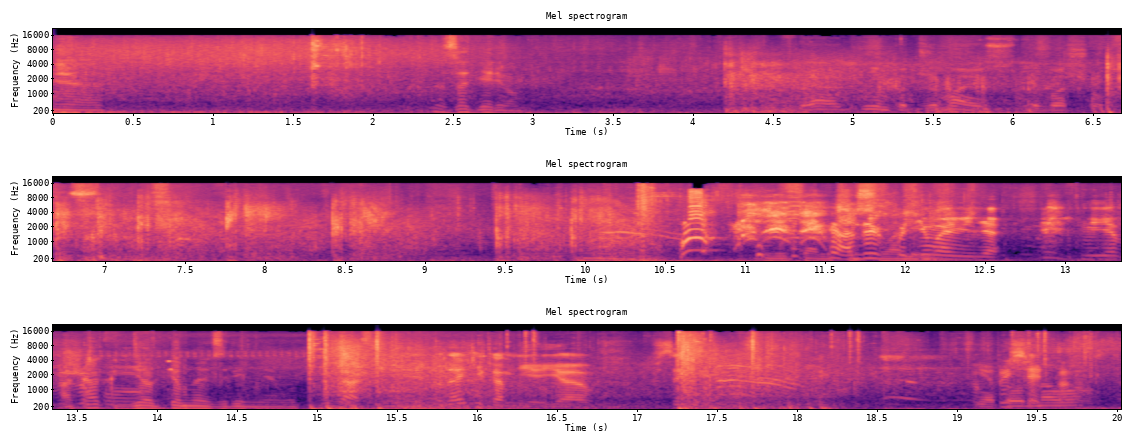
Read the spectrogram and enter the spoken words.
Не. За деревом. Я к ним поджимаюсь, Андрей, свалили. поднимай меня. Меня А жопу. как делать темное зрение? Вот. Так, подойди ко мне, я в Нету Присядь, одного. пожалуйста.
